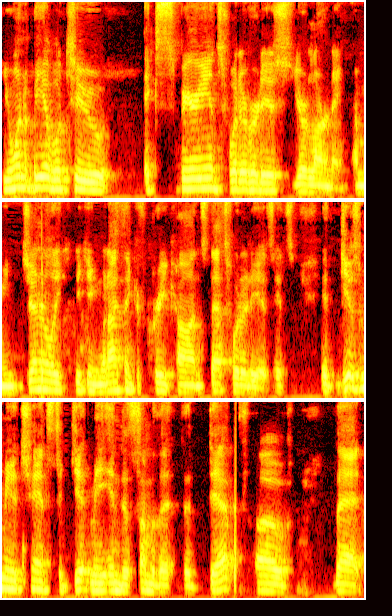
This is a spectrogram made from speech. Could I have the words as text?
you want to be able to experience whatever it is you're learning. I mean, generally speaking, when I think of pre-cons, that's what it is. It's it gives me a chance to get me into some of the, the depth of that.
